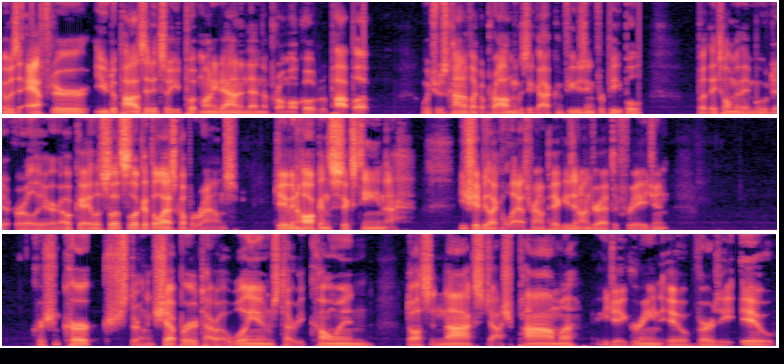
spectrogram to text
it was after you deposited, so you put money down and then the promo code would pop up, which was kind of like a problem because it got confusing for people. But they told me they moved it earlier. Okay, let's let's look at the last couple rounds. Javian Hawkins, 16. Ah, he should be like a last round pick. He's an undrafted free agent. Christian Kirk, Sterling Shepard, Tyrell Williams, Tarik Cohen, Dawson Knox, Josh Palmer, AJ Green, ew, Verzi, ew.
